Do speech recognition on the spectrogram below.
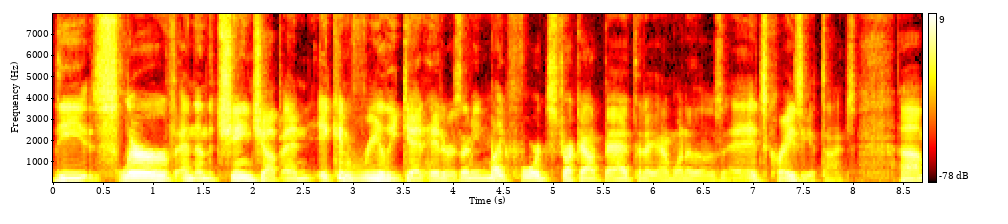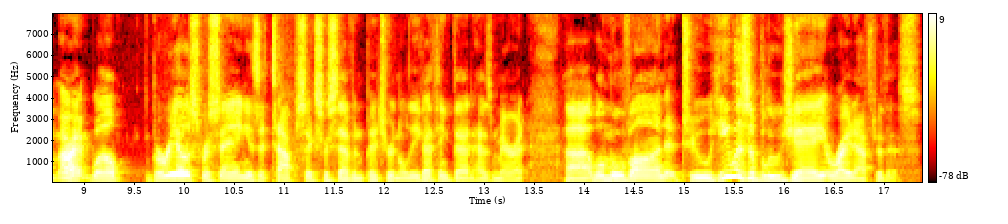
the slurve, and then the changeup, and it can really get hitters. I mean, Mike Ford struck out bad today on one of those. It's crazy at times. Um, all right, well. Berrios, we're saying, is a top six or seven pitcher in the league. I think that has merit. Uh, we'll move on to he was a Blue Jay right after this.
